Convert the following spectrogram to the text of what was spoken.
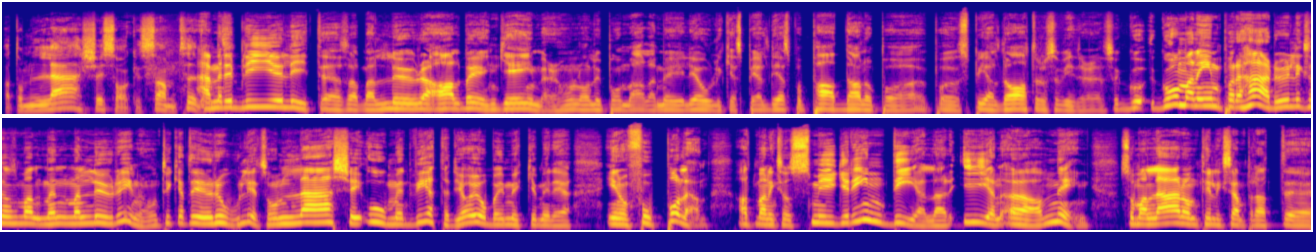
att de lär sig saker samtidigt. Nej, men det blir ju lite så att man lurar, Alba är en gamer, hon håller på med alla möjliga olika spel, dels på paddan och på, på speldator och så vidare. Så går man in på det här, då är det liksom som man, man lurar in hon tycker att det är roligt, så hon lär sig omedvetet. Jag jobbar ju mycket med det inom fotbollen, att man liksom smyger in delar i en övning. Så man lär dem till exempel att eh,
